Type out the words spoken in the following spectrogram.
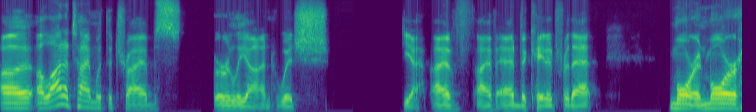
uh, a lot of time with the tribes early on, which yeah, I've I've advocated for that more and more.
